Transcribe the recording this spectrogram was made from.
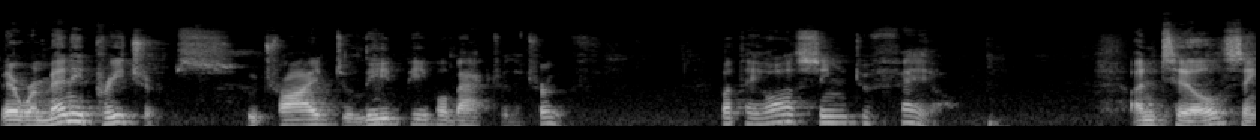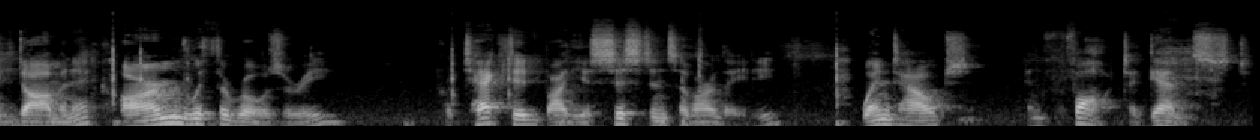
There were many preachers who tried to lead people back to the truth, but they all seemed to fail until St. Dominic, armed with the rosary, protected by the assistance of Our Lady, went out and fought against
